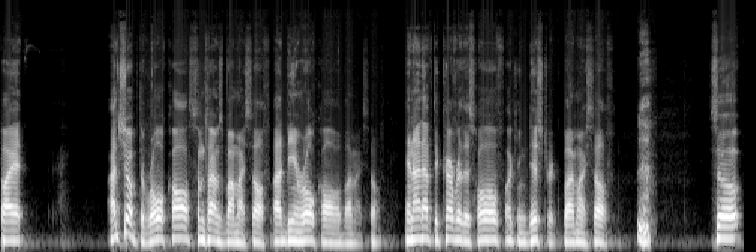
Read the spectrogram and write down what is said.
fight. I'd show up to roll call sometimes by myself. I'd be in roll call by myself, and I'd have to cover this whole fucking district by myself. Yeah. So,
